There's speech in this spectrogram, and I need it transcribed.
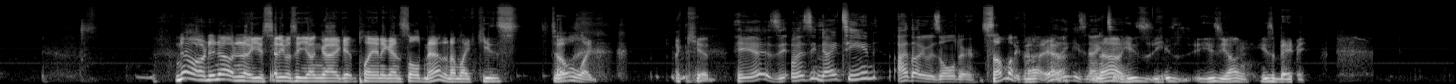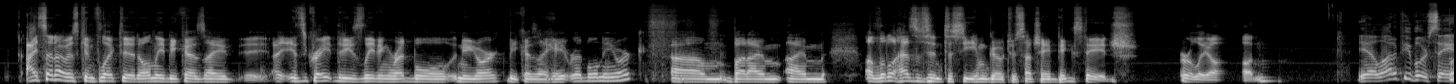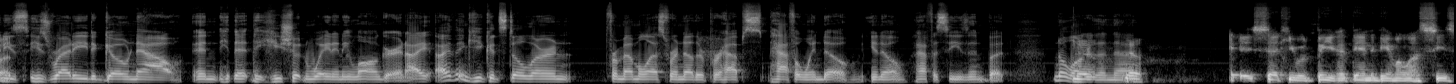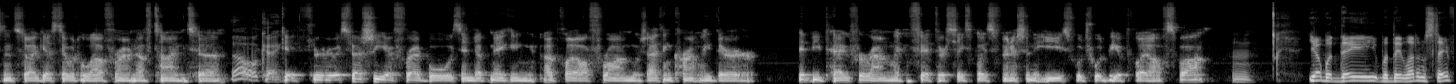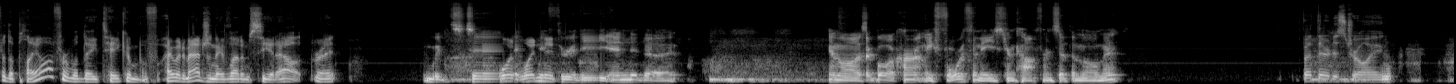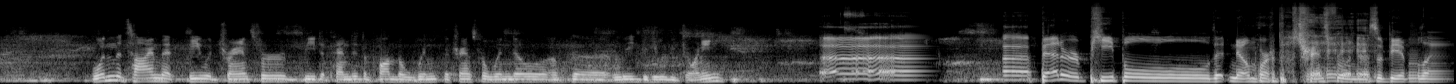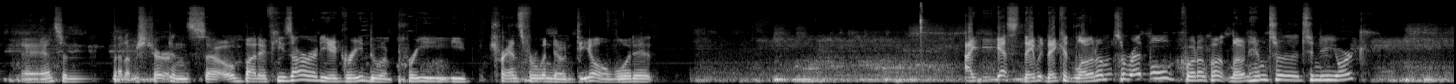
No, no, no, no, no. You said he was a young guy get playing against old men, and I'm like, he's still oh. like a kid, He is. Was he 19? I thought he was older. something like that. Yeah, I think he's 19. No, he's he's he's young. He's a baby. I said I was conflicted only because I. It's great that he's leaving Red Bull New York because I hate Red Bull New York. Um, but I'm I'm a little hesitant to see him go to such a big stage early on. Yeah, a lot of people are saying But- he's he's ready to go now, and he- that he shouldn't wait any longer. And I, I think he could still learn from MLS for another perhaps half a window, you know, half a season, but no longer Yeah, than that. yeah. It said he would leave at the end of the MLS season, so I guess that would allow for enough time to Oh, okay. get through, especially if Red Bulls end up making a playoff run, which I think currently they're they'd be pegged for around like a fifth or sixth place finish in the East, which would be a playoff spot. Hmm. Yeah, would they would they let him stay for the playoff, or would they take him? Before? I would imagine they'd let him see it out, right? Would say Wou- wouldn't it- through the end of the MLS. Red Bull are currently fourth in the Eastern Conference at the moment. But they're destroying. Wouldn't the time that he would transfer be dependent upon the win- the transfer window of the league that he would be joining? Uh, uh, better people that know more about transfer windows would be able to answer that, I'm sure. And so, but if he's already agreed to a pre-transfer window deal, would it? I guess they they could loan him to Red Bull, quote unquote, loan him to to New York,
